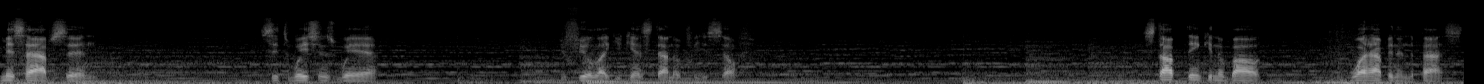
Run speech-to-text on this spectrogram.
mishaps and situations where you feel like you can't stand up for yourself. Stop thinking about what happened in the past.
